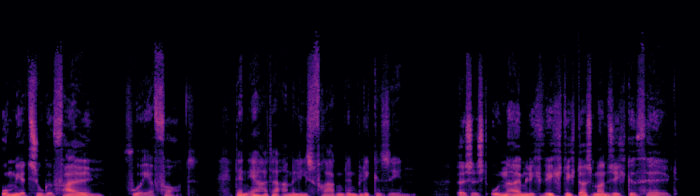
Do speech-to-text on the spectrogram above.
Um mir zu gefallen, fuhr er fort, denn er hatte Amelies fragenden Blick gesehen. Es ist unheimlich wichtig, dass man sich gefällt.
